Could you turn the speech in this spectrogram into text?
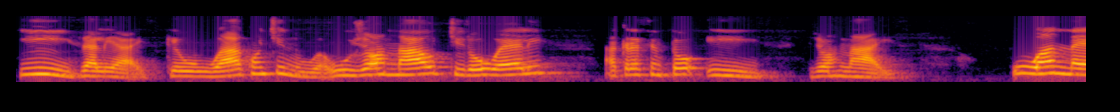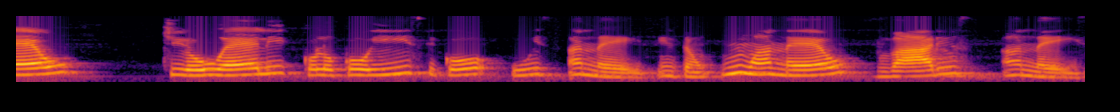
IS, aliás, que o A continua. O jornal tirou o L, acrescentou IS, jornais. O anel tirou o L, colocou IS, ficou os anéis. Então, um anel, vários anéis.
